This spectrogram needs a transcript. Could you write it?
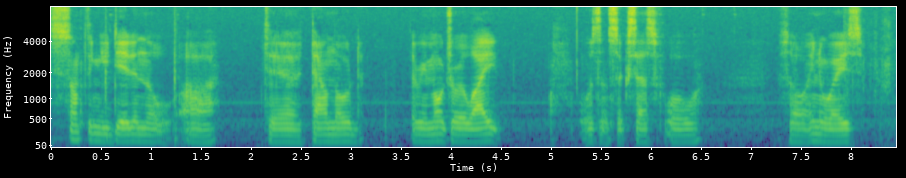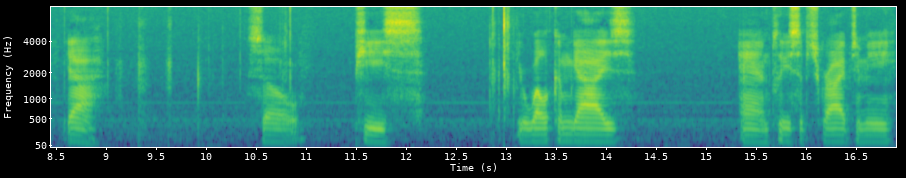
something you did in the uh, to download the Remote Joy Lite wasn't successful. So anyways, yeah. So, peace. You're welcome, guys. And please subscribe to me.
